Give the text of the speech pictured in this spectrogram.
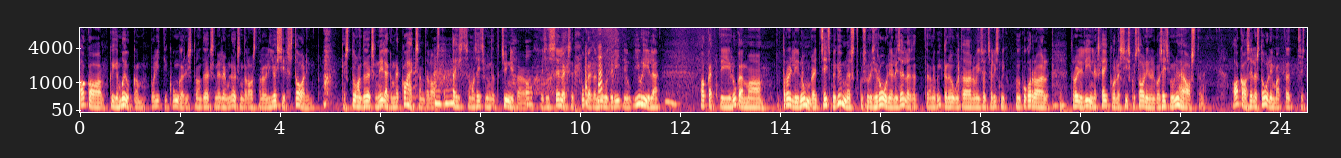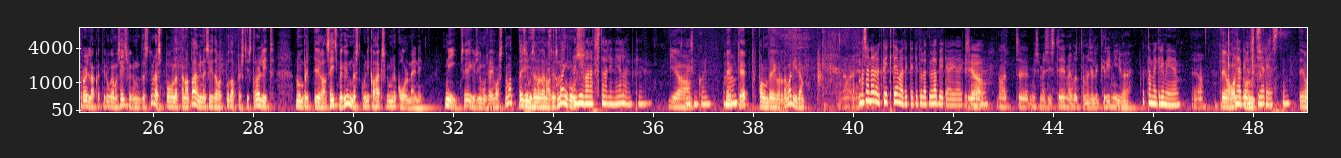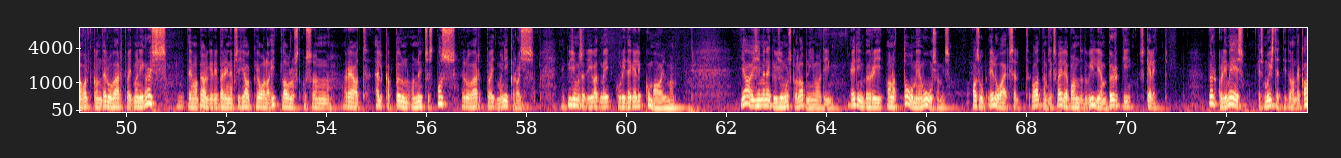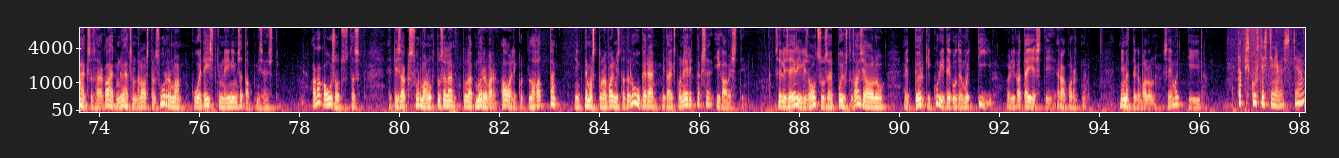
aga kõige mõjukam poliitik Ungaris tuhande üheksasaja neljakümne üheksandal aastal oli Jossif Stalin, kes tuhande üheksasaja neljakümne kaheksandal aastal tähistas oma seitsmekümnendat sünnipäeva oh. ja siis selleks, et pugeda Nõukogude Liidu juhile, hakati lugema trollinumbreid seitsmekümnest, kusjuures iroonia oli selles, et nagu ikka nõukogude ajal või sotsialistliku korra ajal, trolliliin läks käiku alles siis, kui Stalin oli juba seitsmekümne ühe aastane. aga sellest hoolimata, et siis troll hakati lugema seitsmekümnendast ülespoole, tänapäevini sõidavad Budapestis trollid numbritega seitsmekümnest kuni kaheksakümne kolmeni. nii, see küsimus jäi vastamata esimesena tänases mängus. nii vanaks Stalin ei elanudki. ja Epp, palun teie korda valida ma saan aru, et kõik teemad ikkagi tuleb ju läbi käia, eks ole. no et äh, mis me siis teeme, võtame selle krimi või? võtame krimi, jah ja.. teemavaldkond, teemavaldkond Elu väärt vaid mõni kross, teema pealkiri pärineb siis Jaak Joala hittlaulust, kus on read Al Capone on nüüdsest boss, elu väärt vaid mõni kross. ja küsimused viivad meid kuritegelikku maailma. ja esimene küsimus kõlab niimoodi, Edinburghi anatoomiamuuseumis asub eluaegselt vaatamiseks välja pandud William Burke'i skelett. Burke oli mees, kes mõisteti tuhande kaheksasaja kahekümne üheksandal aastal surma kuueteistkümne inimese tapmise eest. aga kohus otsustas, et lisaks surmanuhtlusele tuleb mõrvar avalikult lahata ning temast tuleb valmistada luukere, mida eksponeeritakse igavesti. sellise erilise otsuse põhjustas asjaolu, et Burke'i kuritegude motiiv oli ka täiesti erakordne. nimetage palun see motiiv tappis kuusteist inimest, jah?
